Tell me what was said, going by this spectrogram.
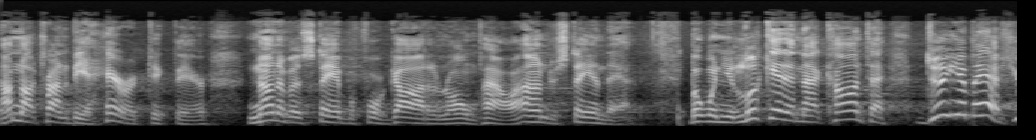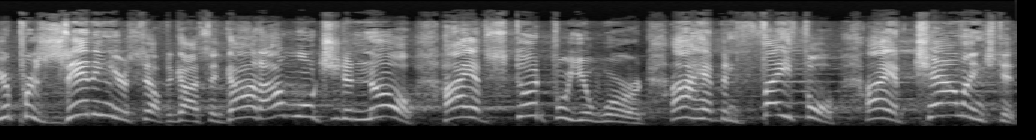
I'm not trying to be a heretic there. None of us stand before God in our own power. I understand that. But when you look at it in that context, do your best. You're presenting yourself to God. Say, God, I want you to know I have stood for your word. I have been faithful. I have challenged it.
